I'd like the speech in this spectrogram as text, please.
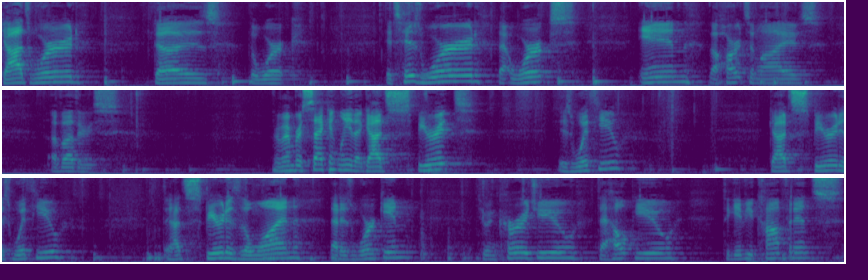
God's word does the work. It's His word that works in the hearts and lives of others. Remember, secondly, that God's Spirit is with you. God's Spirit is with you. God's Spirit is the one that is working to encourage you, to help you, to give you confidence.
